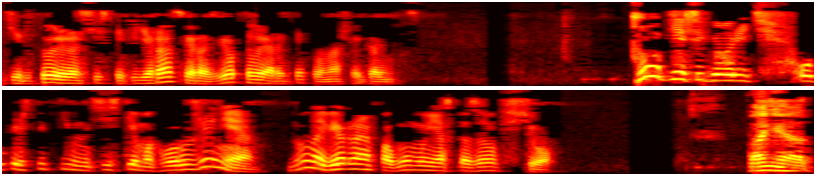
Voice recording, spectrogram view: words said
территории Российской Федерации, развертывая ракеты у нашей границы. Ну вот если говорить о перспективных системах вооружения, ну, наверное, по-моему, я сказал все. Понятно.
